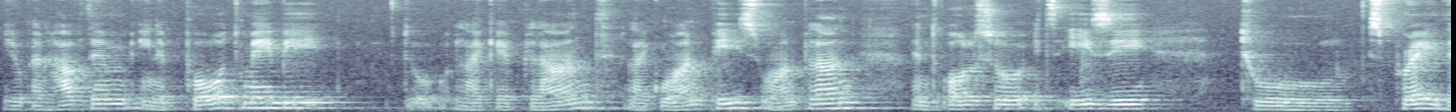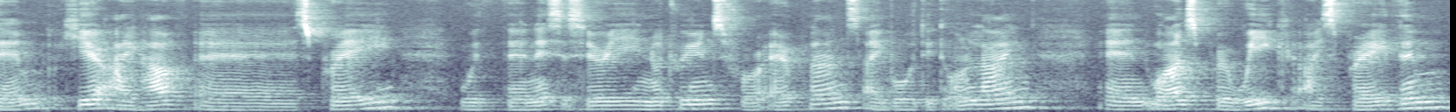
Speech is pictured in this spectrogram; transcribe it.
you can have them in a pot maybe to like a plant, like one piece, one plant. And also it's easy to spray them. Here I have a spray with the necessary nutrients for air plants. I bought it online and once per week I spray them.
